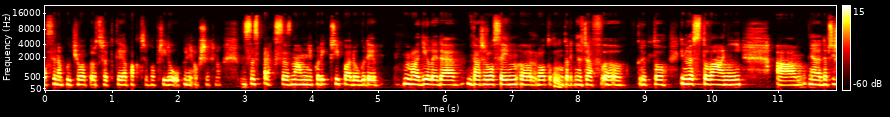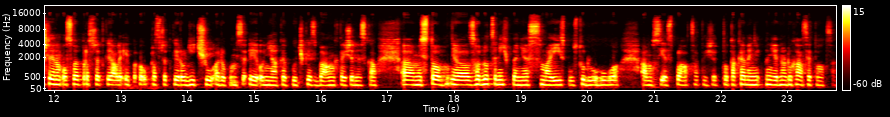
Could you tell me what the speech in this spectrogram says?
si napůjčovat prostředky a pak třeba přijdou úplně o všechno. Zase z praxe znám několik případů, kdy mladí lidé, dařilo se jim, eh, bylo to hmm. konkrétně třeba v eh, krypto investování a eh, nepřišli jenom o své prostředky, ale i o prostředky rodičů a dokonce i o nějaké půjčky z bank, takže dneska místo zhodnocených peněz mají spoustu dluhů a musí je splácat, takže to také není úplně jednoduchá situace.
